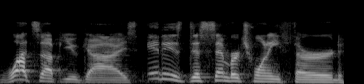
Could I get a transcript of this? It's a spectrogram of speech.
What's up, you guys? It is December 23rd.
